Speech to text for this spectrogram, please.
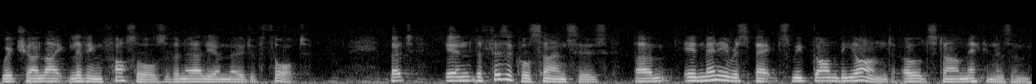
which are like living fossils of an earlier mode of thought. But in the physical sciences, um, in many respects, we've gone beyond old style mechanism.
